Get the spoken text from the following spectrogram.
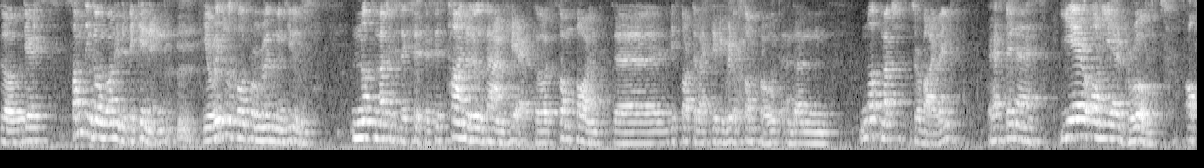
So there's something going on in the beginning. The original code from Rhythm and Hues, not much of it exists. There's this tiny little band here. So at some point, uh, we started like getting rid of some code and then not much surviving. There has been a year-on-year -year growth of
